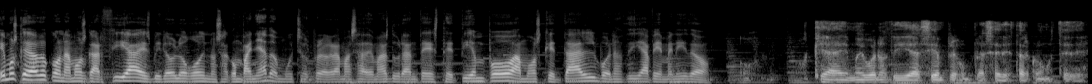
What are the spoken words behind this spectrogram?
Hemos quedado con Amos García, es virólogo y nos ha acompañado en muchos programas además durante este tiempo. Amos, ¿qué tal? Buenos días, bienvenido. Muy buenos días, siempre es un placer estar con ustedes.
